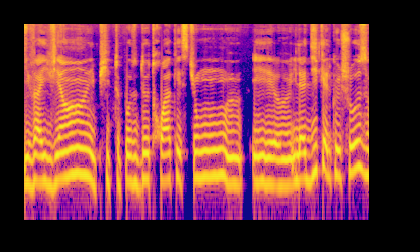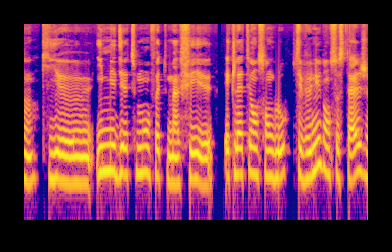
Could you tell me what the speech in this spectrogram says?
il va, il vient, et puis il te pose deux, trois questions. Euh, et euh, il a dit quelque chose qui euh, immédiatement en fait m'a fait éclater en sanglots. J'étais venue dans ce stage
